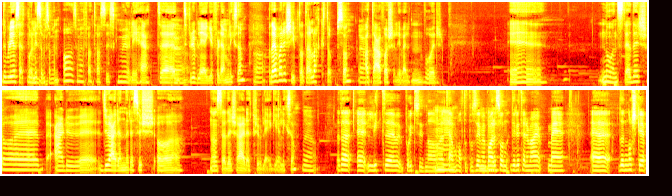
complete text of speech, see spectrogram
Det blir jo sett på liksom som en, å, som en fantastisk mulighet, eh, et Ja. privilegium for dem, liksom. Ja. Og det er bare kjipt at det er lagt opp sånn. Ja. At det er forskjell i verden hvor eh, Noen steder så eh, er du eh, Du er en ressurs, og noen steder så er det et privilegium, liksom. Ja. Dette er litt på utsiden av Mm. temaet, holdt jeg på å si, men bare sånn, det irriterer meg med eh, den norske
